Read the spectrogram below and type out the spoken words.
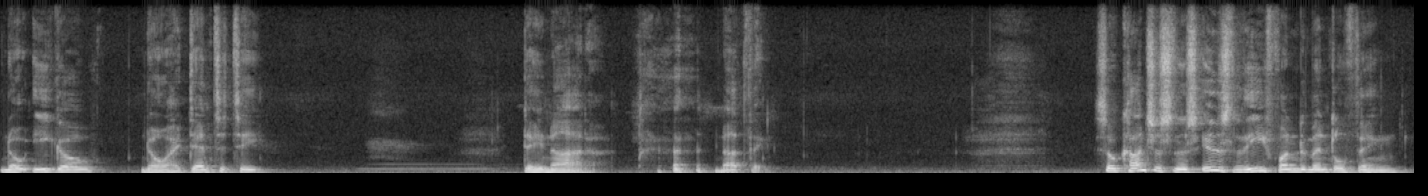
no ego, no identity. De nada. Nothing. So, consciousness is the fundamental thing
